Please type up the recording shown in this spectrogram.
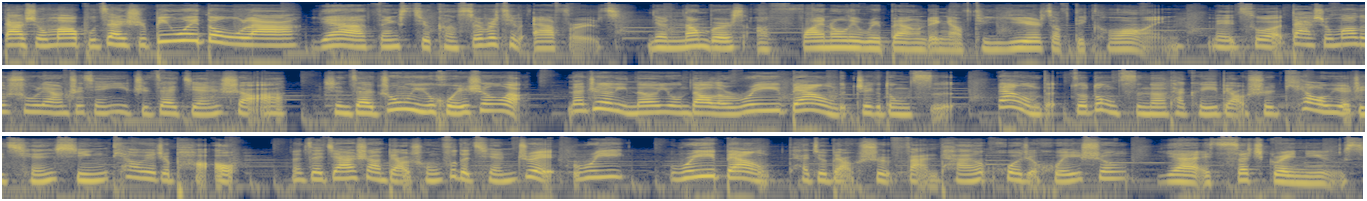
大熊猫不再是濒危动物啦。Yeah, thanks to conservative efforts, their numbers are finally rebounding after years of decline. 没错，大熊猫的数量之前一直在减少啊，现在终于回升了。 那这里呢，用到了 rebound 这个动词，bound 做动词呢，它可以表示跳跃着前行，跳跃着跑。那再加上表重复的前缀 re rebound，它就表示反弹或者回升。Yeah, it's such great news.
